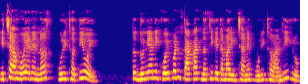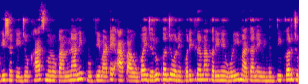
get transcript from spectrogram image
ઈચ્છા હોય અને ન પૂરી થતી હોય તો દુનિયાની કોઈ પણ તાકાત નથી કે તમારી ઈચ્છાને પૂરી થવાથી રોકી શકે. જો ખાસ મનોકામનાની પૂર્તિ માટે આપ આ ઉપાય જરૂર કરજો અને પરિક્રમા કરીને હોળી માતાને વિનંતી કરજો.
